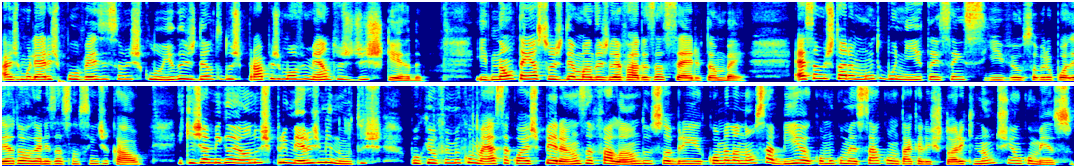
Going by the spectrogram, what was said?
as mulheres por vezes são excluídas dentro dos próprios movimentos de esquerda e não têm as suas demandas levadas a sério também. Essa é uma história muito bonita e sensível sobre o poder da organização sindical e que já me ganhou nos primeiros minutos, porque o filme começa com a Esperança falando sobre como ela não sabia como começar a contar aquela história que não tinha um começo.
